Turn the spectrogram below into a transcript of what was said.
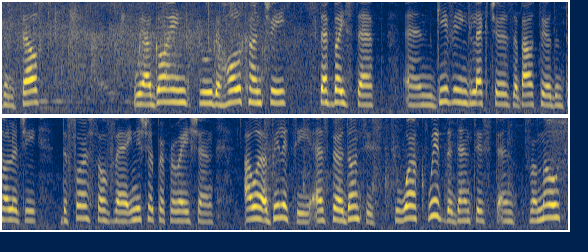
themselves. We are going through the whole country step by step and giving lectures about periodontology, the first of uh, initial preparation, our ability as periodontists to work with the dentist and promote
